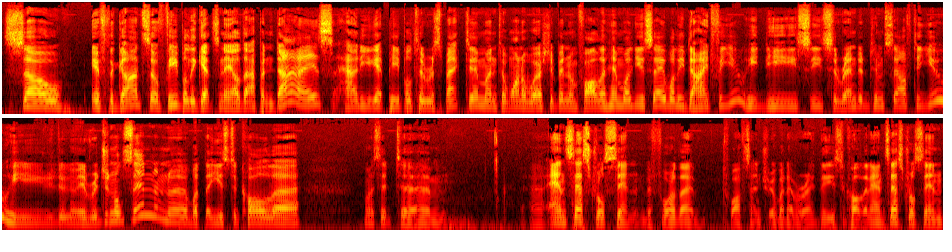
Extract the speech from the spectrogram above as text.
So, if the God so feebly gets nailed up and dies, how do you get people to respect him and to want to worship him and follow him? Well, you say, well, he died for you. He he, he surrendered himself to you. He original sin and uh, what they used to call uh, was it um, uh, ancestral sin before the 12th century or whatever. Right? They used to call it ancestral sin,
